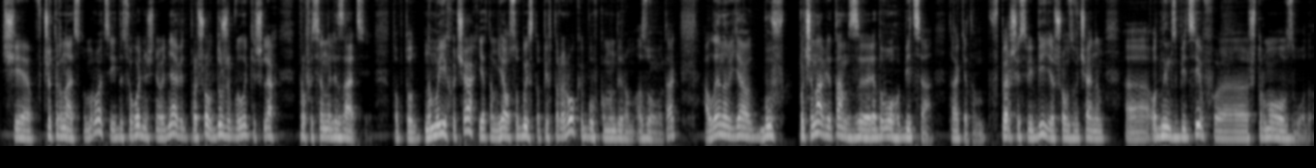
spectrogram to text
ще в 2014 році, і до сьогоднішнього дня він пройшов дуже великий шлях професіоналізації. Тобто, на моїх очах, я там я особисто півтора роки був командиром Азову, так але ну, я був. Починав я там з рядового бійця. Так, я там в перший свій бій я йшов звичайним е, одним з бійців штурмового взводу.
